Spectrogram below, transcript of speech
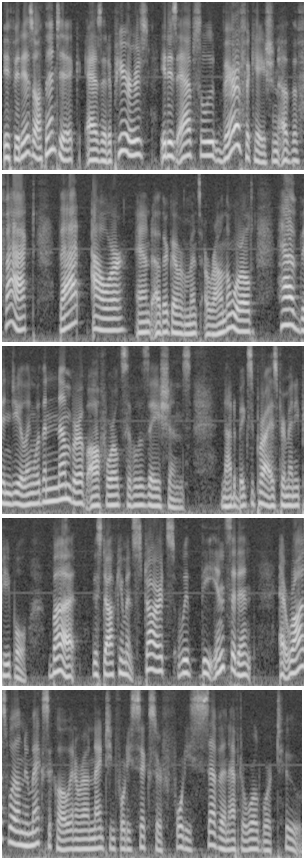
if it is authentic, as it appears, it is absolute verification of the fact that our and other governments around the world have been dealing with a number of off world civilizations. Not a big surprise for many people. But this document starts with the incident at Roswell, New Mexico in around 1946 or 47 after World War II.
